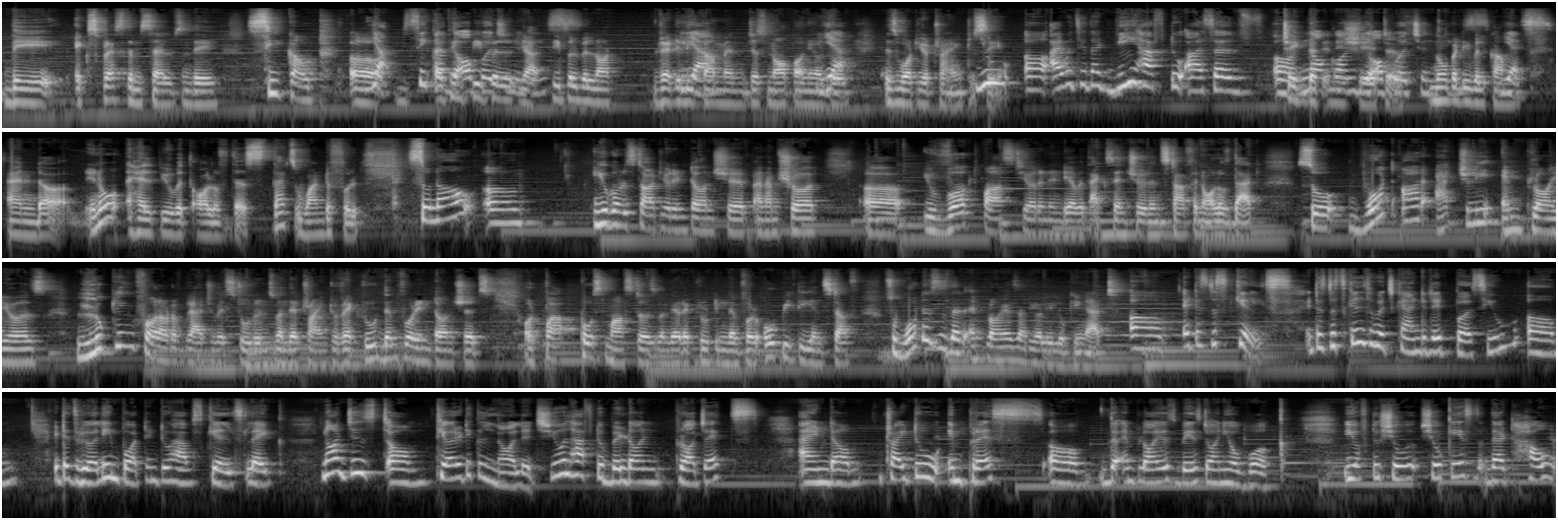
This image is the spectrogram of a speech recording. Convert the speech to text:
they express themselves and they seek out uh, Yeah, seek I out the people yeah people will not readily Yeah. come and just knock on your Yeah. door is what you're trying to say uh, I would say that we have to ourselves uh, take that knock on the initiative nobody will come Yes. and uh, you know help you with all of this that's wonderful so now um, you're going to start your internship and i'm sure uh, you've worked past here in india with accenture and stuff and all of that so what are actually employers looking for out of graduate students when they're trying to recruit them for internships or postmasters when they're recruiting them for opt and stuff so what is it that employers are really looking at Uh, it is the skills. It is the skills which candidate pursue. Um, it is really important to have skills like not just um, theoretical knowledge. You will have to build on projects and um, try to impress uh, the employers based on your work. You have to show showcase that how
